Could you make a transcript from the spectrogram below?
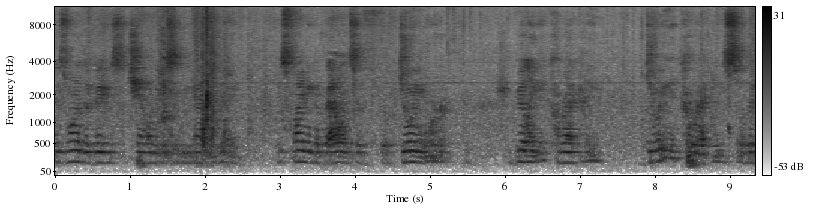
is one of the biggest challenges that we have today, is finding a balance of, of doing work, billing it correctly, doing it correctly so that,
